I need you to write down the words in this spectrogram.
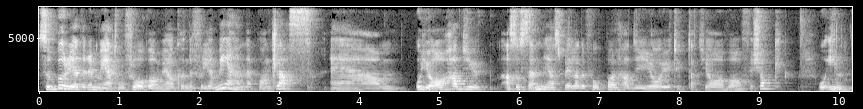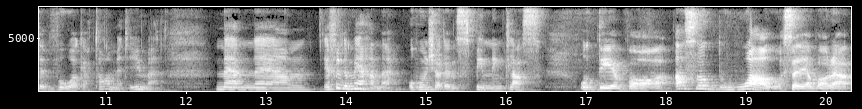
Så började det med att hon frågade om jag kunde följa med henne på en klass. Eh, och jag hade ju, alltså sen när jag spelade fotboll hade jag ju tyckt att jag var för tjock och inte vågat ta mig till gymmet. Men eh, jag följde med henne och hon körde en spinningklass. Och det var, alltså wow säger jag bara.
